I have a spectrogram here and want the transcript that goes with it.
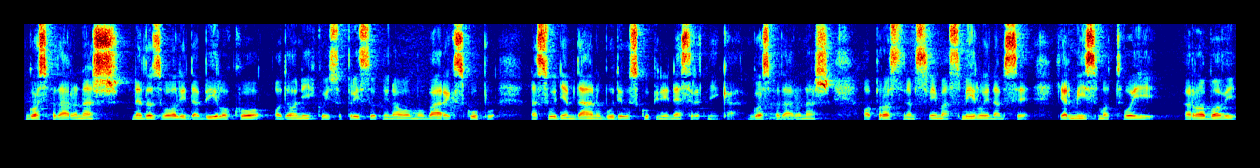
Gospodaru naš ne dozvoli da bilo ko od onih koji su prisutni na ovom Mubarek skupu na sudnjem danu bude u skupini nesretnika. Gospodaru naš, oprosti nam svima, smiluj nam se, jer mi smo tvoji robovi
